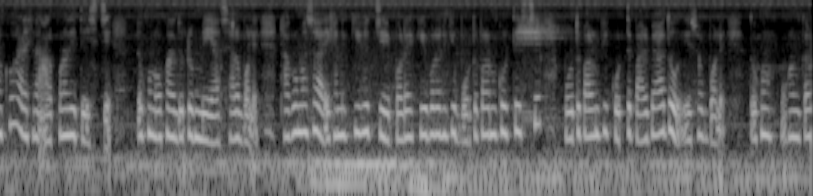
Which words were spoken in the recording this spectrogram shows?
না কো। আর এখানে আলপনা দিতে এসছে। তখন ওখানে দুটো মেয়ে আসে আর বলে ঠাকুরমশা এখানে কি হচ্ছে? বলে, কি বলে নাকি ব্রত পালন করতে এসছে? ব্রত পালন কি করতে পারবে আদৌ? এসব বলে। তখন ওখানকার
